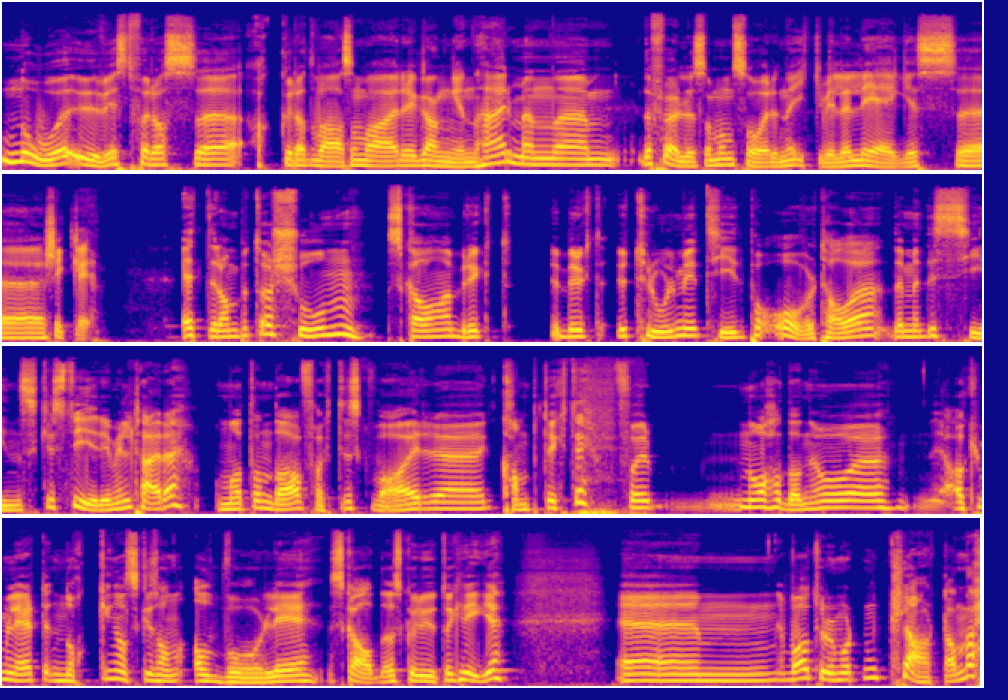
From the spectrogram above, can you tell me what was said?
Noe uvisst for oss eh, akkurat hva som var gangen her, men eh, det føles som om sårene ikke ville leges eh, skikkelig. Etter amputasjonen skal han ha brukt, brukt utrolig mye tid på å overtale det medisinske styret i militæret om at han da faktisk var kampdyktig. For nå hadde han jo akkumulert nok en ganske sånn alvorlig skade og skulle ut og krige. Hva tror du, Morten? Klarte han det?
